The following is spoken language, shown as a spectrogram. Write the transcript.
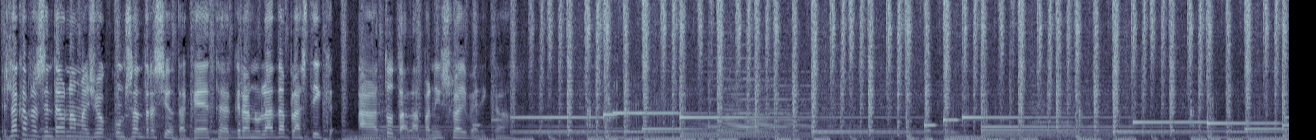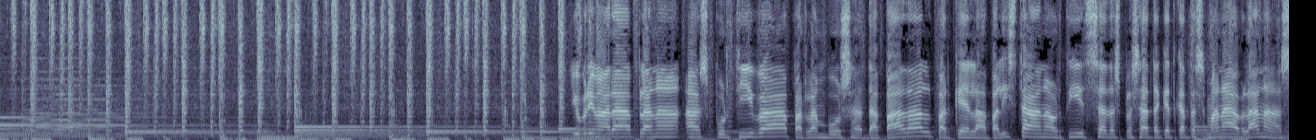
és la que presenta una major concentració d'aquest granulat de plàstic a tota la península ibèrica. Obrim ara plana esportiva parlant-vos de pàdel perquè la palista Anna Ortiz s'ha desplaçat aquest cap de setmana a Blanes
